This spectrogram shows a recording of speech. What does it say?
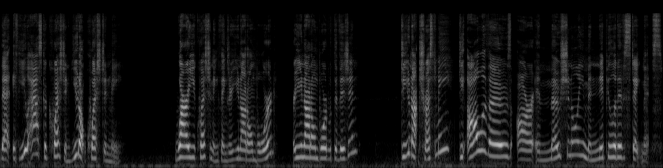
that if you ask a question, you don't question me. Why are you questioning things? Are you not on board? Are you not on board with the vision? Do you not trust me? Do, all of those are emotionally manipulative statements.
